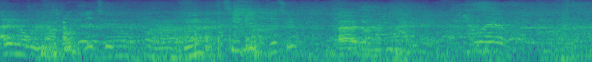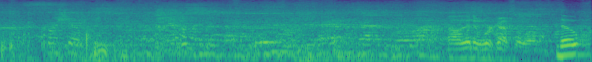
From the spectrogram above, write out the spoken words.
I didn't know where you were going. Jiu-jitsu. Hmm? So you do jiu-jitsu? I don't know. Oh, that didn't work out so well. Nope.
